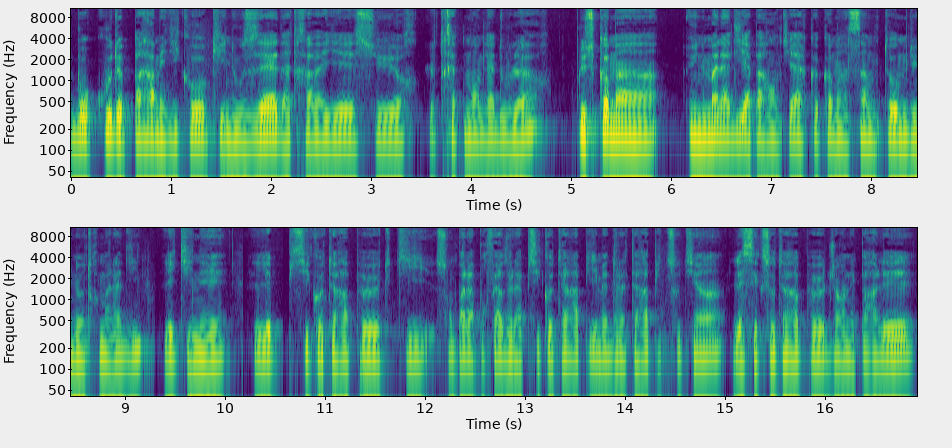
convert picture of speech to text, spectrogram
beaucoup de paramédicaux qui nous aident à travailler sur le traitement de la douleur, plus comme une maladie à part entière que comme un symptôme d'une autre maladie. Les kinés, les psychothérapeutes qui sont pas là pour faire de la psychothérapie mais de la thérapie de soutien, les sexothérapeutes, j'en ai parlé,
